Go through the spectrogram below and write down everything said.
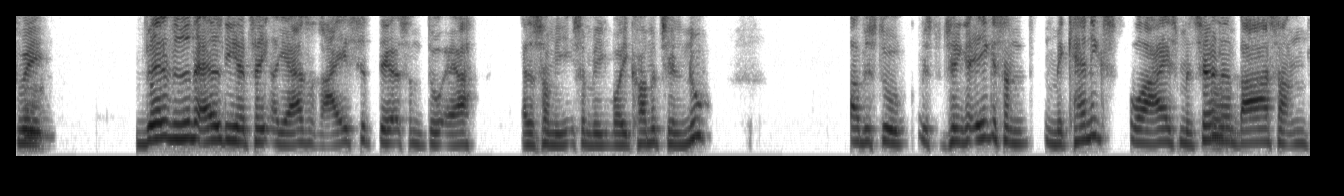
Du ved, mm velvidende alle de her ting, og jeres rejse der, som du er, altså som I, som I, hvor I er kommet til nu, og hvis du, hvis du tænker ikke sådan mechanics-wise, men sådan mm. bare sådan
